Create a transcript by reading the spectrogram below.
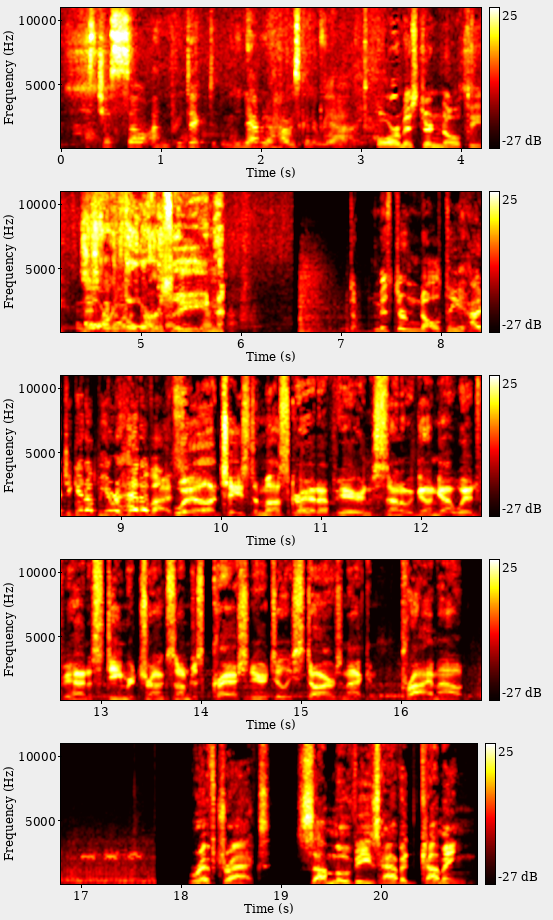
He's just so unpredictable. You never know how he's going to react. Poor Mr. Nolte. More Thorazine! Mr. Nulty, how'd you get up here ahead of us? Well, I chased a muskrat up here, and the son of a gun got wedged behind a steamer trunk, so I'm just crashing here till he starves and I can pry him out. RiffTrax. Some movies have it coming.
